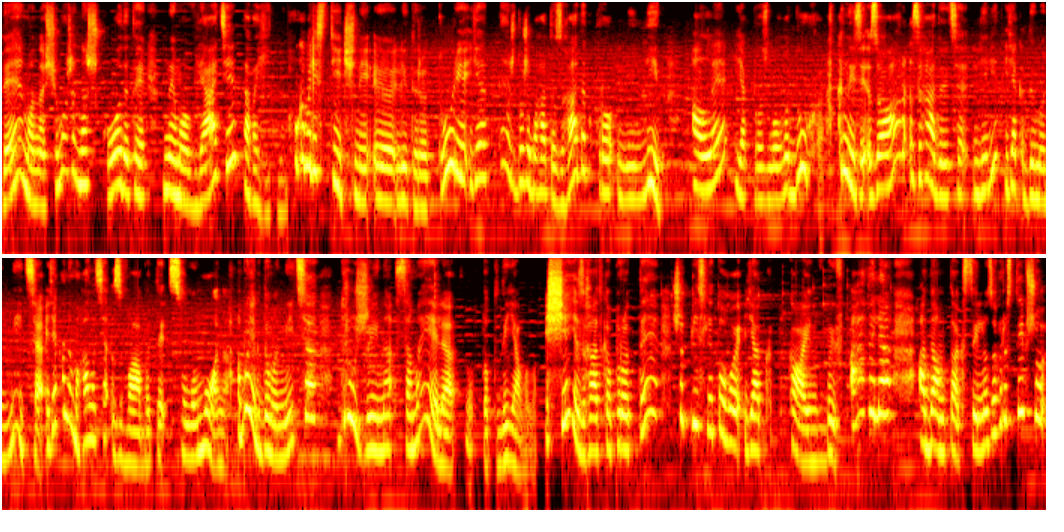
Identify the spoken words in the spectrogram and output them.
демона, що може нашкодити немовляті та вагітним. У кабалістичній е, літературі є теж дуже багато згадок про ліліт. Але як про злого духа. В книзі Зоар згадується Ліліт як демониця, яка намагалася звабити Соломона, або як демониця дружина Самаеля, ну тобто диявола. Ще є згадка про те, що після того як Каїн вбив Авеля, Адам так сильно загрустив, що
